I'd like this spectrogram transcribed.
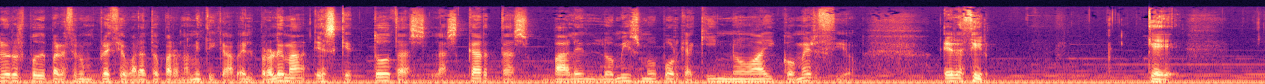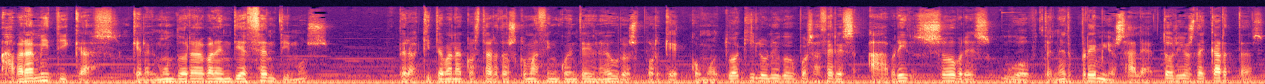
euros puede parecer un precio barato para una mítica. El problema es que todas las cartas valen lo mismo porque aquí no hay comercio. Es decir, que habrá míticas que en el mundo real valen 10 céntimos, pero aquí te van a costar 2,51 euros porque como tú aquí lo único que puedes hacer es abrir sobres u obtener premios aleatorios de cartas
